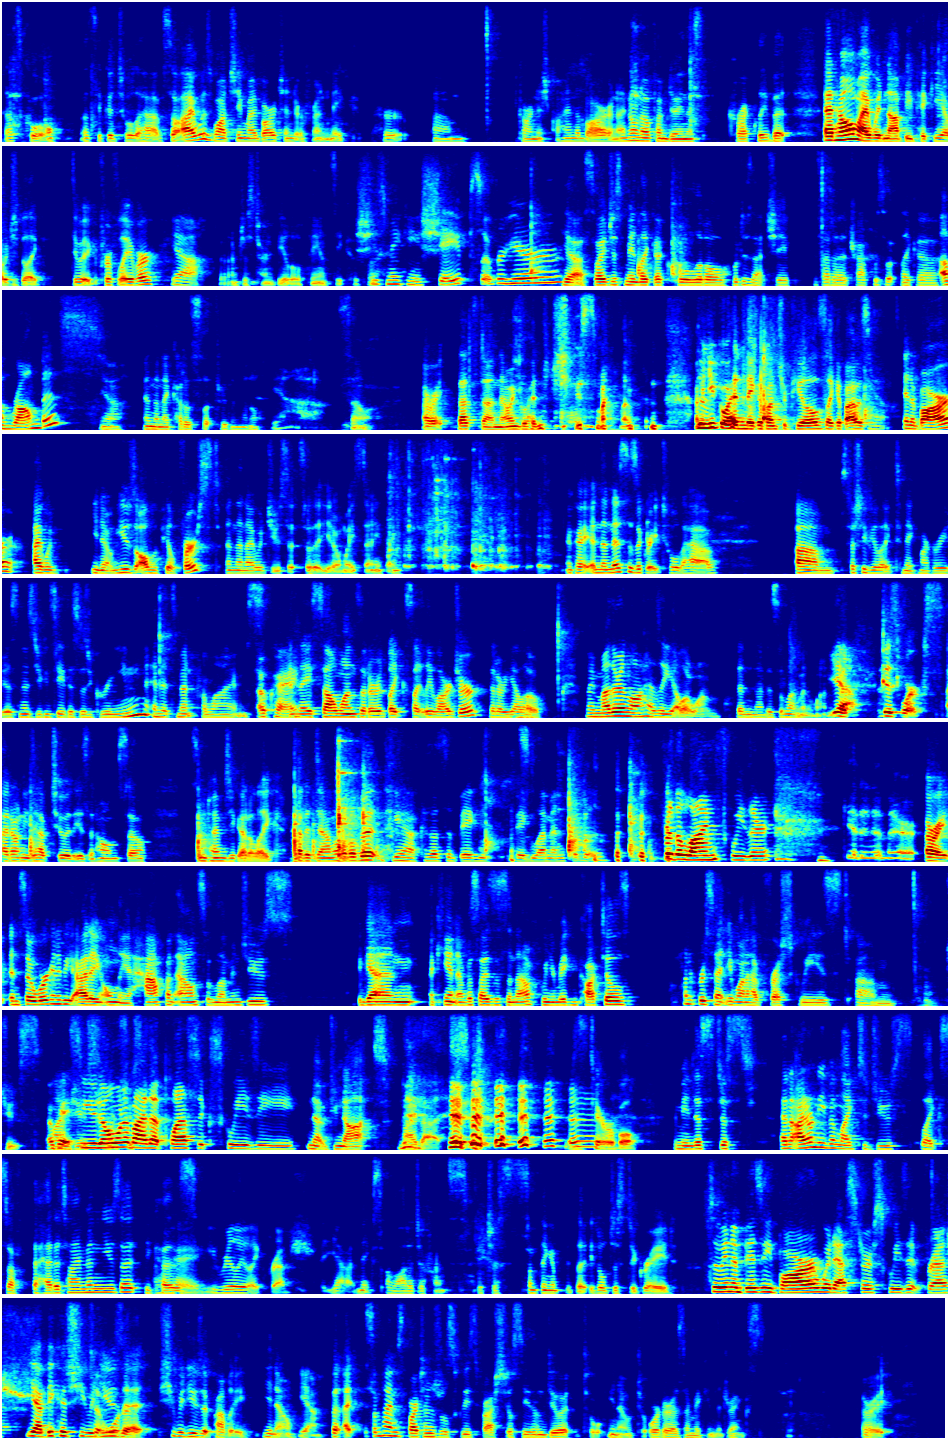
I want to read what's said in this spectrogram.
That's cool. That's a good tool to have. So I was watching my bartender friend make her um, garnish behind the bar, and I don't know if I'm doing this correctly, but at home I would not be picky. I would just be like, do it for flavor. Yeah. But I'm just trying to be a little fancy because She's making shapes over here. yeah. So I just made like a cool little. What is that shape? Is that a trapezoid? Like a A rhombus? yeah. And then I cut a slit through the middle. Yeah. So. All right, that's done. Now I can go ahead and juice my lemon. I mean, you go ahead and make a bunch of peels. Like if I was Yeah. in a bar, I would, you know, use all the peel first, and then I would juice it so that you don't waste anything. Okay, and then this is a great tool to have, um, especially if you like to make margaritas. And as you can see, this is green and it's meant for limes. Okay. And they sell ones that are like slightly larger that are yellow. My mother in law has a yellow one. Then that is a lemon one. But Yeah. this works. I don't need to have two of these at home, so sometimes you got to like cut it down a little bit. Yeah, because that's a big, big lemon for the for the lime squeezer. Get it in there. All right. And so we're going to be adding only a half an ounce of lemon juice. Again, I can't emphasize this enough. When you're making cocktails, 100% you want to have fresh squeezed um, juice. Okay, so juice, you don't want to buy that plastic squeezy. No, do not buy that. this terrible. I mean, this just and I don't even like to juice like stuff ahead of time and use it because Okay, you really like fresh. yeah, it makes a lot of difference. It's just something that it'll just degrade. So in a busy bar, would Esther squeeze it fresh? Yeah, because she would use order. it. She would use it probably, you know. Yeah. But I, sometimes bartenders will squeeze fresh. You'll see them do it to, you know, to order as they're making the drinks. All right.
